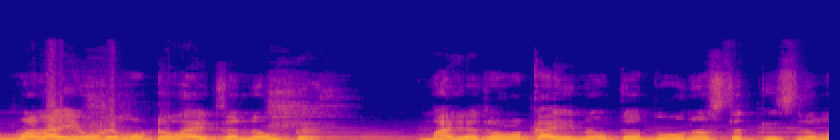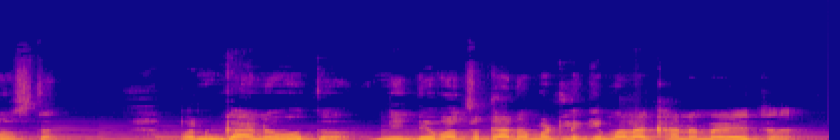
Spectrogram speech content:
मला एवढं मोठं व्हायचं नव्हतं। माझ्याजवळ काही नव्हतं दोन हस्तक तिसरं मस्तक पण गाणं होतं. मी देवाचं गाणं म्हटलं की मला खाणं मिळायचं.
